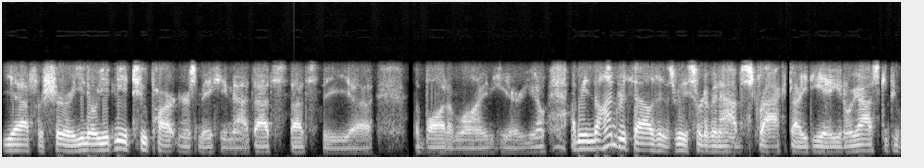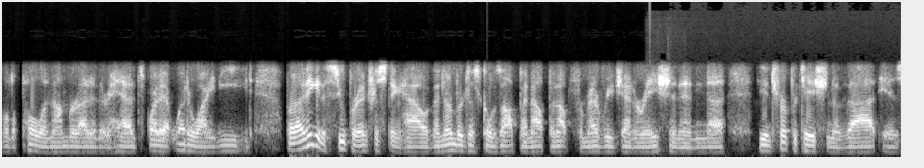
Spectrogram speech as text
Yeah, for sure. You know, you'd need two partners making that. That's that's the uh, the bottom line here. You know, I mean, the hundred thousand is really sort of an abstract idea. You know, you're asking people to pull a number out of their heads. What what do I need? But I think it is super interesting how the number just goes up and up and up from every generation. And uh, the interpretation of that is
